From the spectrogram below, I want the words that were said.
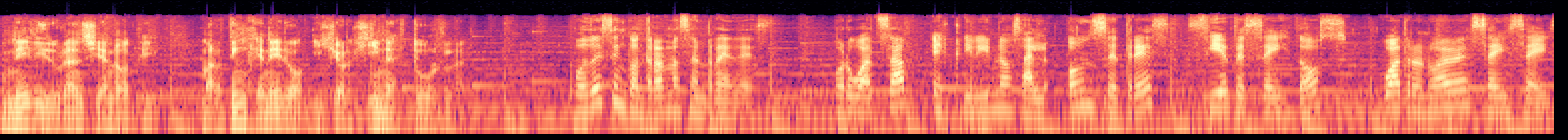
Nelly Durán Cianotti, Martín Genero y Georgina Sturla. Podés encontrarnos en redes. Por WhatsApp escribirnos al 113-762-4966.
